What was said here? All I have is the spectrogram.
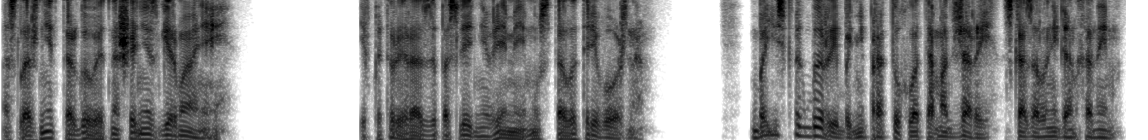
осложнит торговые отношения с Германией. И в который раз за последнее время ему стало тревожно. «Боюсь, как бы рыба не протухла там от жары», — сказала Ниган Ханым.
